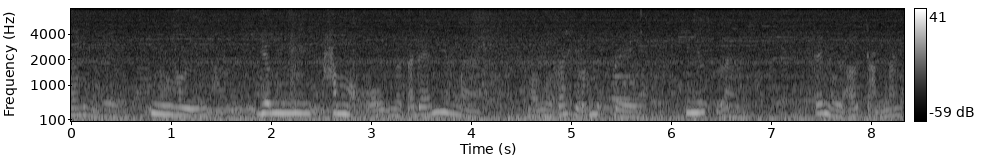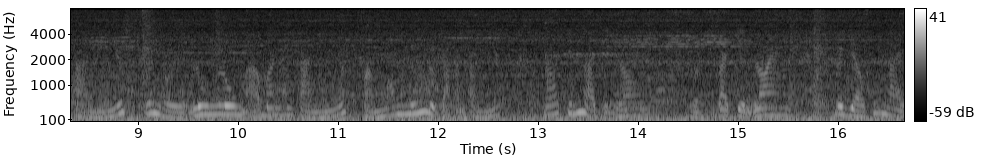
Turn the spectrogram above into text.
ờ, người dân hâm mộ người ta đến nhưng mà mọi người phải hiểu một điều. Thứ nhất là cái người ở cạnh anh Tài nhiều nhất, cái người luôn luôn ở bên anh Tài nhiều nhất và mong muốn được gặp anh Tài nhiều nhất, đó chính là chị Loan. Và chị Loan, bây giờ phút này,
